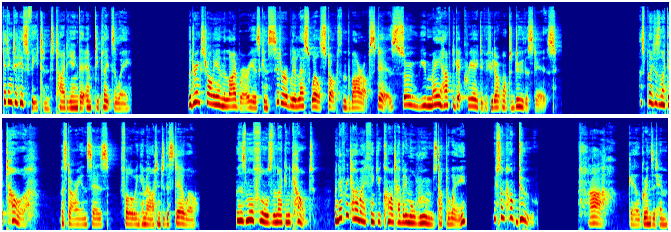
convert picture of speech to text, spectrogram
getting to his feet and tidying their empty plates away. The drinks trolley in the library is considerably less well stocked than the bar upstairs, so you may have to get creative if you don't want to do the stairs. This place is like a tower, Astarion says, following him out into the stairwell. There's more floors than I can count, and every time I think you can't have any more rooms tucked away, you somehow do. Ah, Gale grins at him.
